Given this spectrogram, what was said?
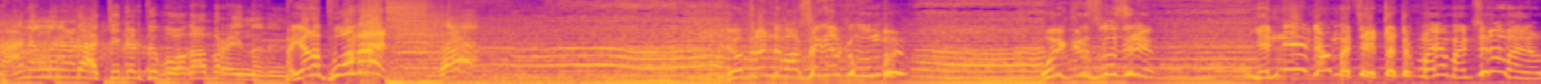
ഞാൻ അങ്ങനെയാണ് അച്ഛന്റെ അടുത്ത് പോകാൻ പറയുന്നത്? അയാളെ പോകാൻ പറ. ആ, ഇരുപത്തിരണ്ട് വർഷങ്ങൾക്ക് മുമ്പ് ഒരു ക്രിസ്മസിന് എന്നെ എന്റെ അമ്മച്ച ഇട്ടിട്ട് പോയ മനുഷ്യനാണ് അയാൾ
